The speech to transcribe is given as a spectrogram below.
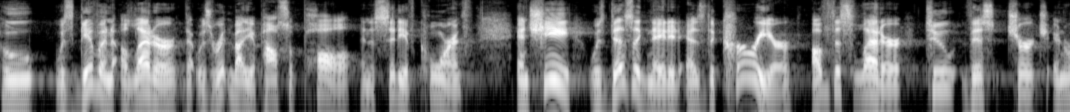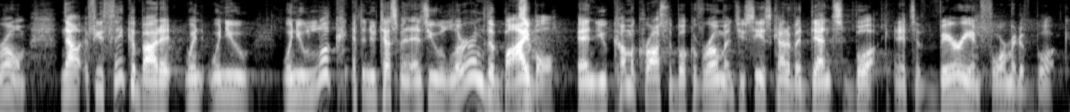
who was given a letter that was written by the Apostle Paul in the city of Corinth, and she was designated as the courier of this letter to this church in Rome. Now, if you think about it, when, when, you, when you look at the New Testament, as you learn the Bible and you come across the book of Romans, you see it's kind of a dense book, and it's a very informative book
